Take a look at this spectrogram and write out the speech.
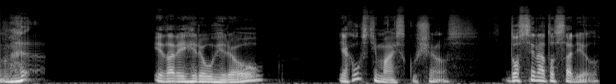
uh, je tady Hero Hero. Jakou s tím máš zkušenost? Dost si na to sadil.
